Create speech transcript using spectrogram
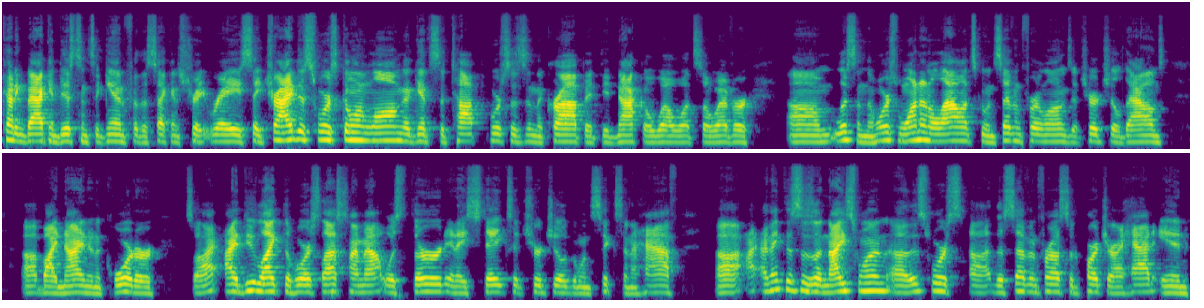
cutting back in distance again for the second straight race. They tried this horse going long against the top horses in the crop. It did not go well whatsoever. Um, listen, the horse won an allowance going seven furlongs at Churchill Downs uh, by nine and a quarter. So I, I, do like the horse. Last time out was third in a stakes at Churchill going six and a half. Uh, I, I, think this is a nice one. Uh, this horse, uh, the seven Frosted Departure, I had in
